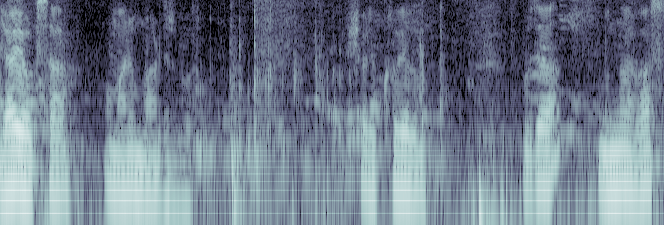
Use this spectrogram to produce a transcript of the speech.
Ya yoksa umarım vardır bu. Şöyle koyalım. Burada bunlar var.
